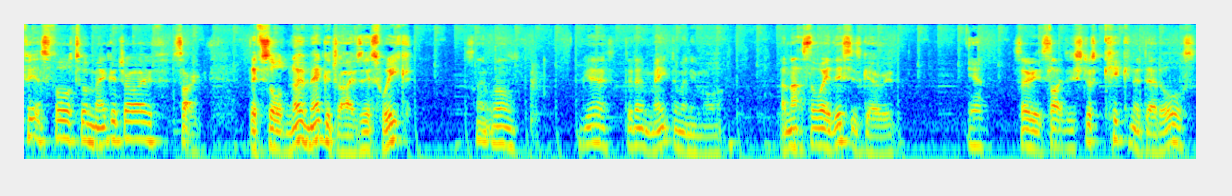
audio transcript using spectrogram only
PS4 to a Mega Drive. Sorry, they've sold no Mega Drives this week. It's like, well, yeah, they don't make them anymore, and that's the way this is going. Yeah. So it's like it's just kicking a dead horse.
